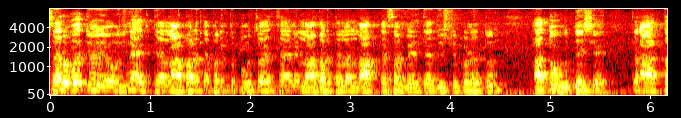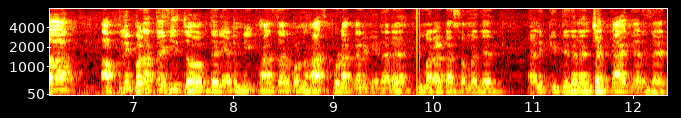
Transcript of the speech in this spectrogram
सर्व ज्या योजना आहेत त्या लाभार्थ्यापर्यंत पोहोचवायचा आणि लाभार्थ्याला लाभ कसा मिळेल त्या दृष्टिकोनातून हा तो उद्देश आहे. तर आता आपली पण आता ही जबाबदारी आणि मी खासदार म्हणून हाच पुढाकार घेणार आहे मराठा समाज आहेत आणि किती जणांच्या काय गरजा आहेत.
